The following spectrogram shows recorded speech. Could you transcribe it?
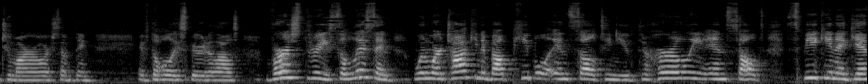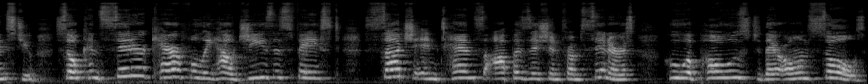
tomorrow or something if the Holy Spirit allows. Verse 3. So listen, when we're talking about people insulting you, hurling insults, speaking against you. So consider carefully how Jesus faced such intense opposition from sinners who opposed their own souls,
